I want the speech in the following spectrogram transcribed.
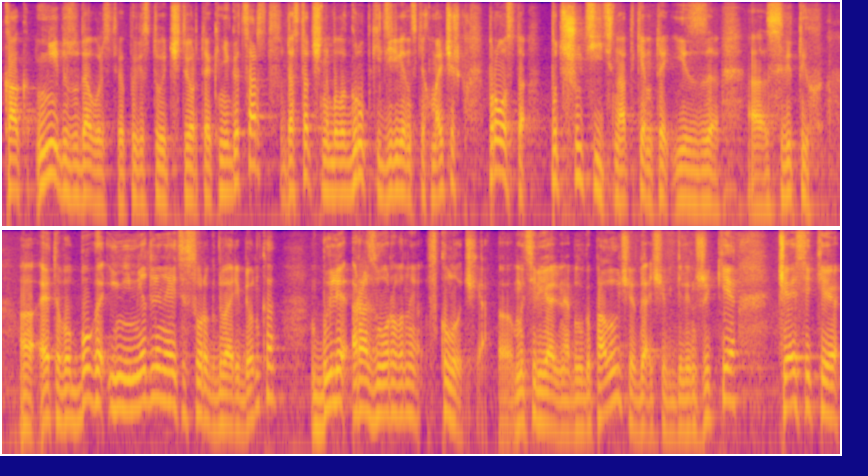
как не без удовольствия повествует четвертая книга царств, достаточно было группки деревенских мальчишек просто подшутить над кем-то из э, святых э, этого бога, и немедленно эти 42 ребенка были разорваны в клочья. Э, материальное благополучие, дачи в Геленджике, часики,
